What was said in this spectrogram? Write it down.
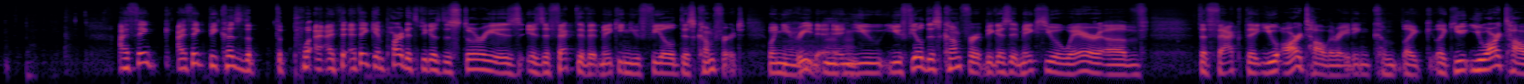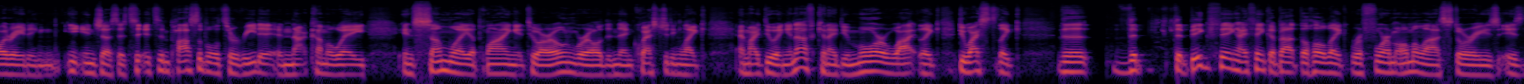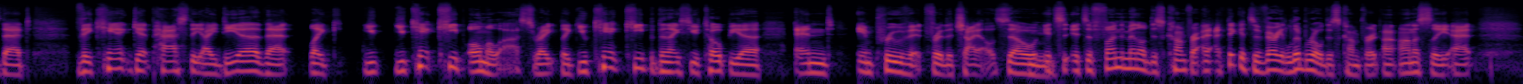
I think I think because the the point I, th- I think in part it's because the story is is effective at making you feel discomfort when you read it, mm-hmm. and you you feel discomfort because it makes you aware of the fact that you are tolerating com- like like you you are tolerating injustice. It's, it's impossible to read it and not come away in some way applying it to our own world and then questioning like, am I doing enough? Can I do more? Why like do i like the the the big thing I think about the whole like reform Omelas stories is that they can't get past the idea that like you you can't keep Omelas, right? Like you can't keep the nice utopia and improve it for the child. So it's it's a fundamental discomfort. I, I think it's a very liberal discomfort, uh, honestly, at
